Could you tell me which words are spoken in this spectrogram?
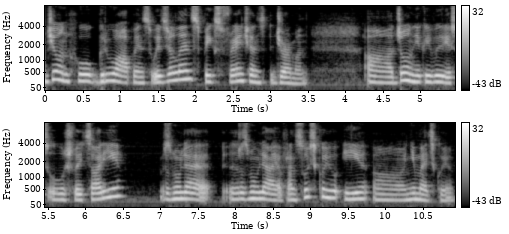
John, who grew up in Switzerland, speaks French and German. Джон, який виріс у Швейцарії, розмовляє, розмовляє французькою і а, німецькою.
